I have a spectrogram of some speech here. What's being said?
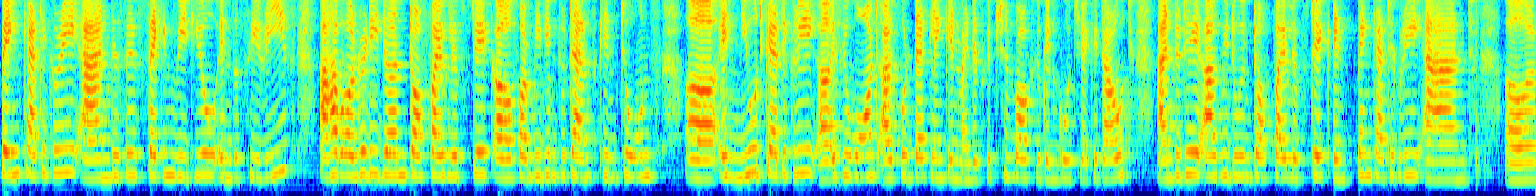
pink category and this is second video in the series. I have already done top 5 lipstick uh, for medium to tan skin tones uh, in nude category. Uh, if you want, I'll put that link in my description box. You can go check it out. And today I'll be doing top 5 lipstick in pink category and uh,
